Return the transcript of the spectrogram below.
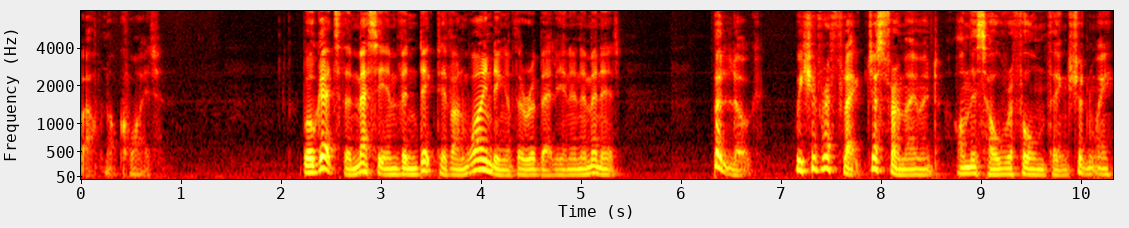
Well, not quite. We'll get to the messy and vindictive unwinding of the rebellion in a minute. But look, we should reflect just for a moment on this whole reform thing, shouldn't we?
